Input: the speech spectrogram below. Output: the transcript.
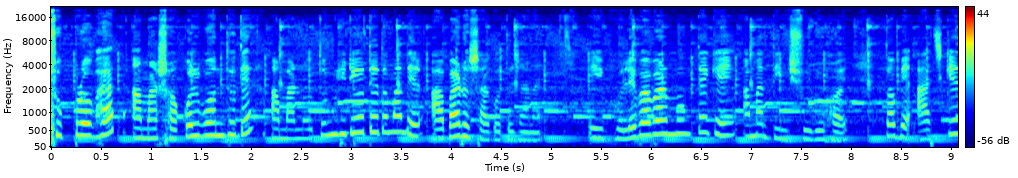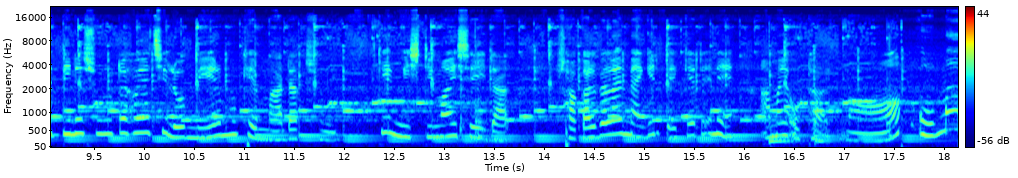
সুপ্রভাত, আমার সকল বন্ধুদের আমার নতুন ভিডিওতে তোমাদের আবারও স্বাগত জানাই। এই ভোলে বাবার মুখ দেখেই আমার দিন শুরু হয়। তবে আজকের দিনে শুরুটা হয়েছিল মেয়ের মুখে মা ডাক শুনে। কি মিষ্টিময় সেই ডাক। সকালবেলায় ম্যাগির প্যাকেট এনে আমায় ওঠায়। মা, ও মা,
